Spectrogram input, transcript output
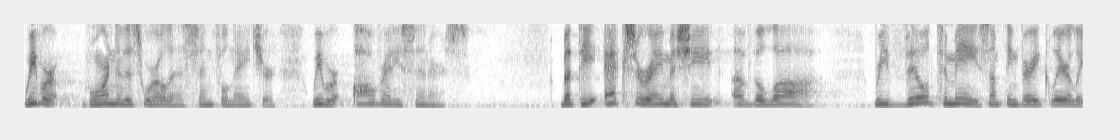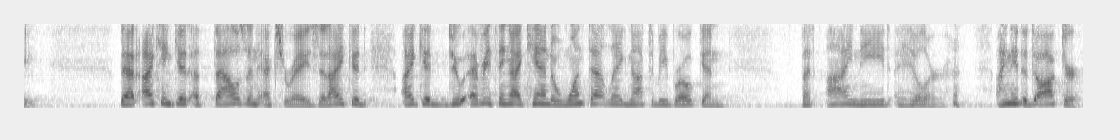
We were born into this world in a sinful nature. We were already sinners. But the x ray machine of the law revealed to me something very clearly that I can get a thousand x rays, that I could, I could do everything I can to want that leg not to be broken. But I need a healer, I need a doctor.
